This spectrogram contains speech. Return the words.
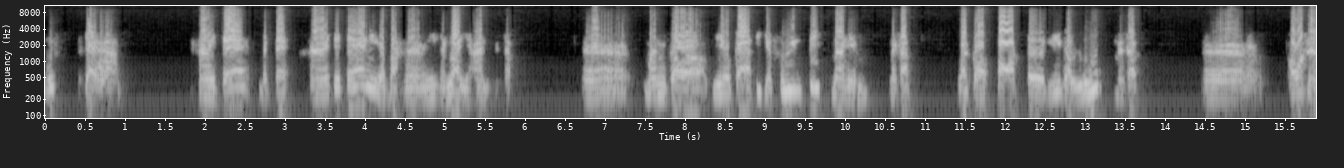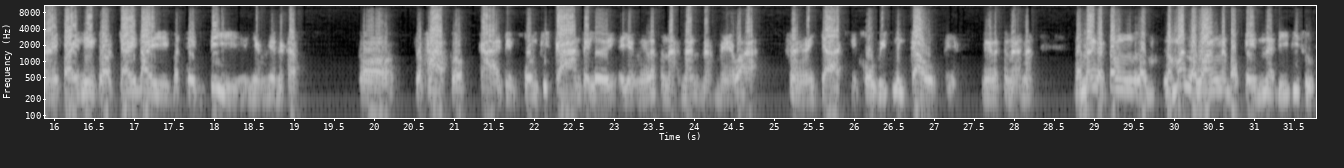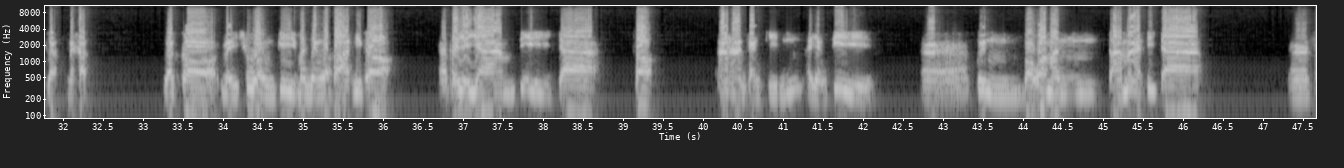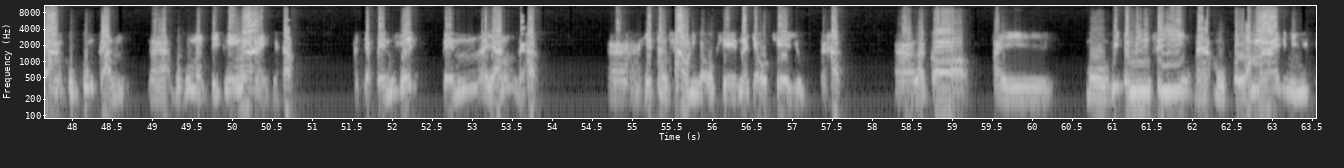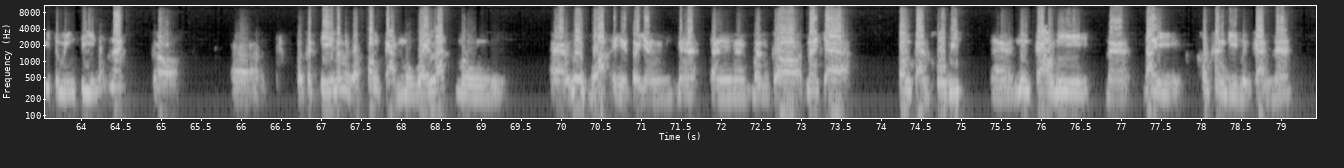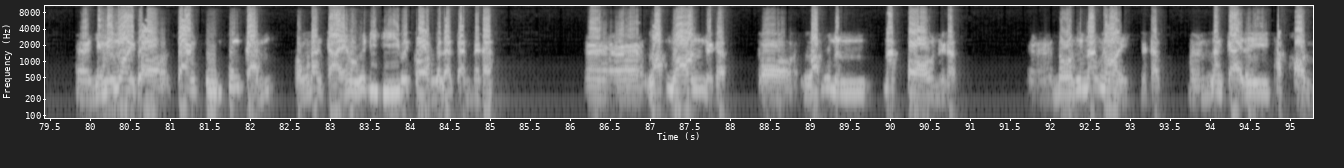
รู้สึกจะหายแต่แบบแต่หายแต่แต่นี่กับบาหายหันว่าอย่างอันนะครับเอ่อมันก็มีโอกาสที่จะฟื้นติมาเห็นนะครับ แล้วก็ปอดเติร์นี่ก็ลุกนะครับ เอ่อ พอหายไปนี่ก็ใจได้บัเต็มตี้อย่างนี้นะครับ ก็สภาพก็กลายเป็นคนพิการไปเลยไอ้อย่างในลักษณะนั้นนะแม้ว่าหายจากโควิดหนึ่งเก้าในลักษณะนั้นดังนั้นก็ต้องระระมัดระวังนะบอกเป็นนะดีที่สุดแล้วนะครับ แล้วก็ในช่วงที่มันยังระบาดนี่ก็พยายามที่จะเซาะอาหารการกินอะอย่างที่อ่อพึ่งบอกว่ามัน สามารถที่จะสร้างภูมิคุ้มกันนะฮะบอกว่ามันติดง่าย ๆ นะครับอาจจะเป็นเฮดเป็นอะยังนะครับเฮดทางเช่านี่ก็โอเค น่าจะโอเคอยู่นะครับแล้วก็ไอหมู่วิตามินซีนะฮะหมู่ผลไม้ที่มีวิตามินซีนักๆก็ปกติแล้วมันก็ป้องกันหมู่ไวรัสหมู่โรคหวัดอะไรอย่างตัวอย่างนะฮะแต่มันก็น่าจะ ป้องกันโควิดหนึ่งเก้านี่นะได้ค่อนข้างดีเหมือนกันนะอย่างน้อยๆก็สร้างภูมิคุ้มกันของร่างกายเราให้ดีๆ ไว้ก่อนกันแล้วกันนะครับรับนอนนะครับ ก็รับให้มันนักปอนะครับอนอนให้นักน่อยนะครับ มันร่างกายได้พักผ่อน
